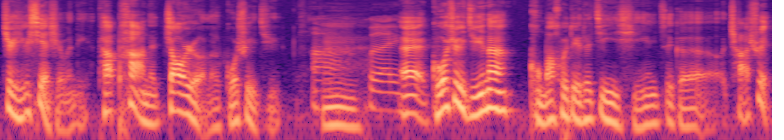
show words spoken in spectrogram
这是一个现实问题，他怕呢招惹了国税局。嗯，回来哎，国税局呢恐怕会对他进行这个查税，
